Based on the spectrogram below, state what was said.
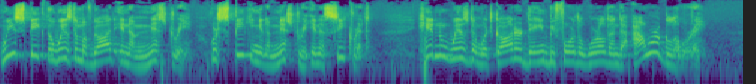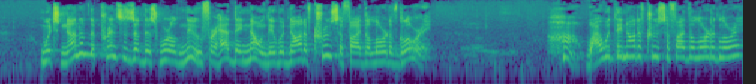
we speak the wisdom of God in a mystery. We're speaking in a mystery, in a secret. Hidden wisdom which God ordained before the world unto our glory which none of the princes of this world knew, for had they known, they would not have crucified the Lord of glory. Huh, why would they not have crucified the Lord of glory?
